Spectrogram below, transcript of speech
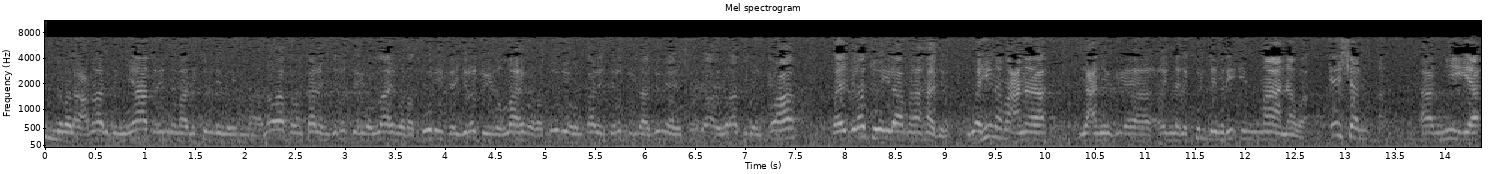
إنما الأعمال بالنيات وإنما لكل ما نوى فمن كان هجرته إلى الله ورسوله فهجرته إلى الله ورسوله ومن كان هجرته إلى دنيا يصيبها أو امرأة ينفعها فهجرته إلى ما هاجر. وهنا معنى يعني آه، إن لكل امرئ ما نوى. إيش النية؟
